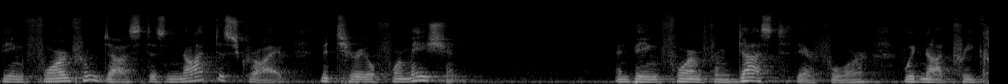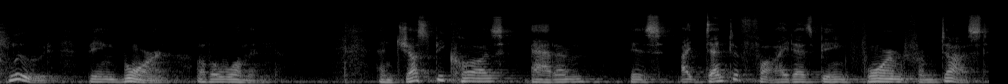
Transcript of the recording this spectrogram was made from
Being formed from dust does not describe material formation. And being formed from dust, therefore, would not preclude being born of a woman. And just because Adam is identified as being formed from dust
